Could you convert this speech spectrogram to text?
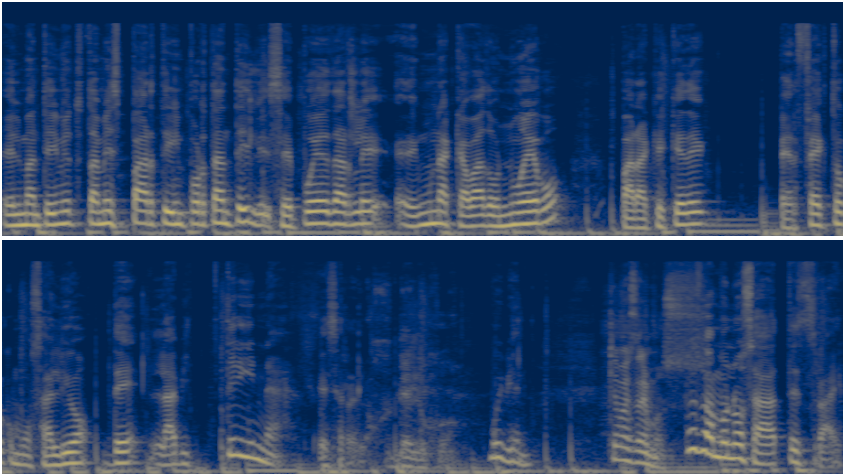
El mantenimiento también es parte importante y se puede darle eh, un acabado nuevo para que quede perfecto como salió de la vitrina ese reloj. De lujo. Muy bien. ¿Qué más tenemos? Pues vámonos a Test Drive.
